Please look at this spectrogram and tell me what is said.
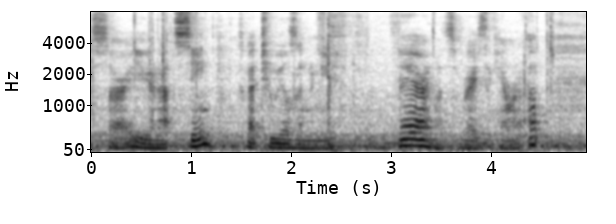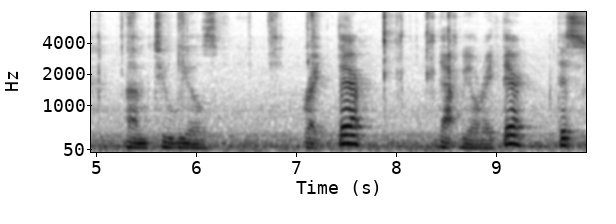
sorry, you're not seeing. He's got two wheels underneath there. Let's raise the camera up um, two wheels right there, that wheel right there, this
